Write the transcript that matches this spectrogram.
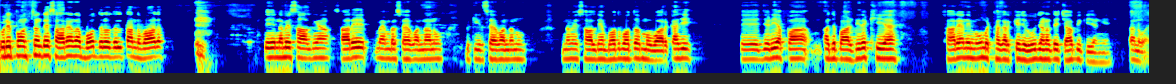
ਉਰੇ ਪਹੁੰਚਣ ਤੇ ਸਾਰਿਆਂ ਦਾ ਬਹੁਤ ਦਿਲੋਂ ਦਿਲ ਧੰਨਵਾਦ। ਤੇ ਨਵੇਂ ਸਾਲ ਦੀਆਂ ਸਾਰੇ ਮੈਂਬਰ ਸਹਿਬਾਨਾਂ ਨੂੰ, ਵਕੀਲ ਸਹਿਬਾਨਾਂ ਨੂੰ ਨਵੇਂ ਸਾਲ ਦੀਆਂ ਬਹੁਤ-ਬਹੁਤ ਮੁਬਾਰਕਾਂ ਜੀ। ਤੇ ਜਿਹੜੀ ਆਪਾਂ ਅੱਜ ਪਾਰਟੀ ਰੱਖੀ ਹੈ, ਸਾਰਿਆਂ ਨੇ ਮੂੰਹ ਮਿੱਠਾ ਕਰਕੇ ਜਰੂਰ ਜਾਣਾ ਤੇ ਚਾਹ ਪੀ ਕੇ ਜਾਣੀ ਹੈ ਜੀ। ਧੰਨਵਾਦ।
